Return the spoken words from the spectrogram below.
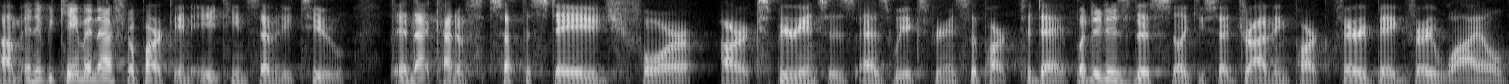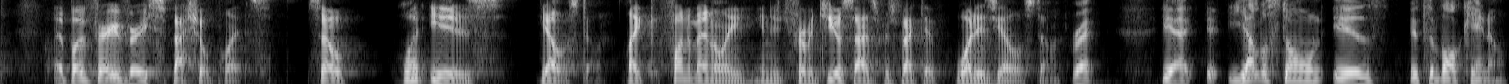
Um, and it became a national park in 1872. And that kind of set the stage for our experiences as we experience the park today. But it is this, like you said, driving park, very big, very wild, but very, very special place. So, what is Yellowstone? Like fundamentally, in, from a geoscience perspective, what is Yellowstone? Right. Yeah, Yellowstone is it's a volcano,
